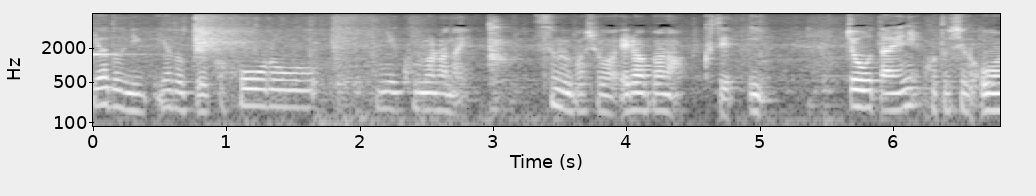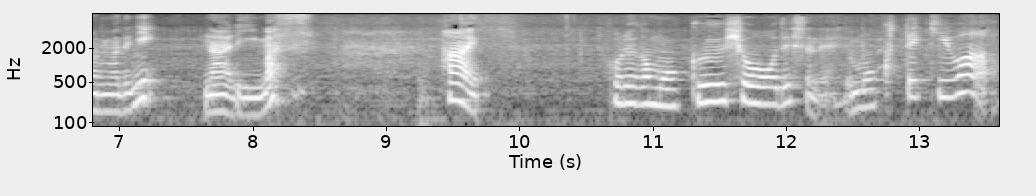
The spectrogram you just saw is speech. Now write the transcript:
宿に宿というか放浪に困らない。住む場所は選ばなくていい状態に今年が終わるまでになります。はい。これが目標ですね。目的は、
